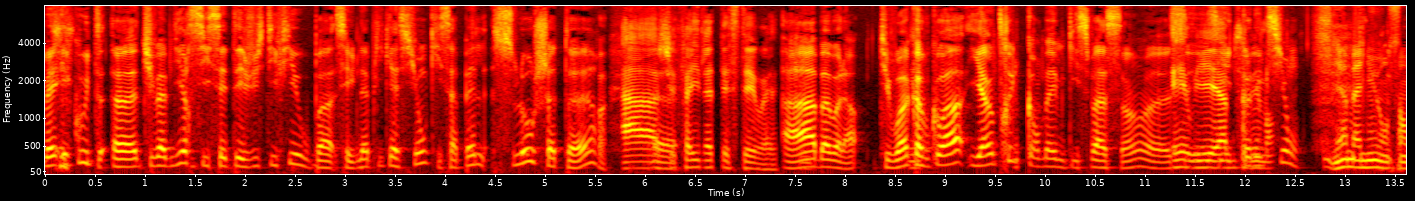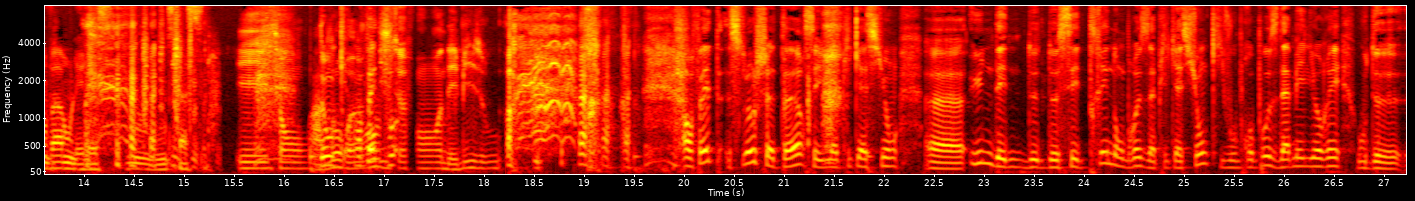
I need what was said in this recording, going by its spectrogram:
Mais écoute, euh, tu vas me dire si c'était justifié ou pas. C'est une application qui s'appelle Slow Shutter. Ah, Euh. j'ai failli la tester, ouais. Ah bah voilà. Tu vois comme quoi, il y a un truc quand même qui se passe. Hein. euh, Eh C'est oui, une connexion. Viens Manu, on s'en va, on les laisse. On, on se casse. Ils sont Donc, en fait, ils faut- se font des bisous. En fait, Slow Shutter, c'est une application, euh, une des, de, de ces très nombreuses applications qui vous propose d'améliorer ou de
